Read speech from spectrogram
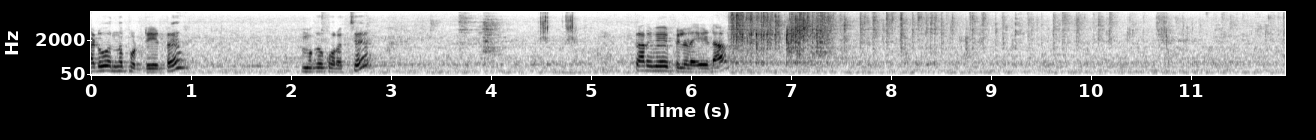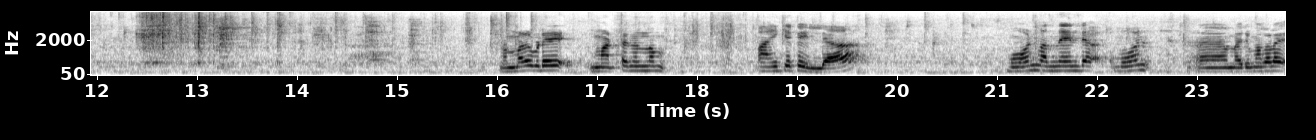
കടുക് ഒന്ന് പൊട്ടിയിട്ട് നമുക്ക് കുറച്ച് കറിവേപ്പില ഇടാം. നമ്മളിവിടെ മട്ടനൊന്നും വാങ്ങിക്കൊക്കെ ഇല്ല. മോൻ വന്നതിന്റെ മോൻ മരുമകളെ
